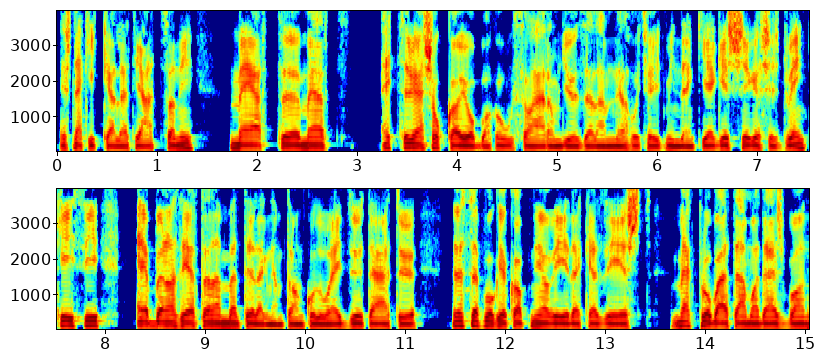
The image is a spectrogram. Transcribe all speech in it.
és nekik kellett játszani, mert, mert egyszerűen sokkal jobbak a 23 győzelemnél, hogyha itt mindenki egészséges, és Dwayne Casey ebben az értelemben tényleg nem tankoló egyző, tehát ő össze fogja kapni a védekezést, megpróbál támadásban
